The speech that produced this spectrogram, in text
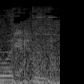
多强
